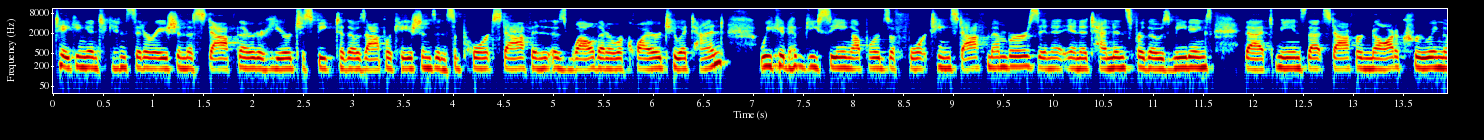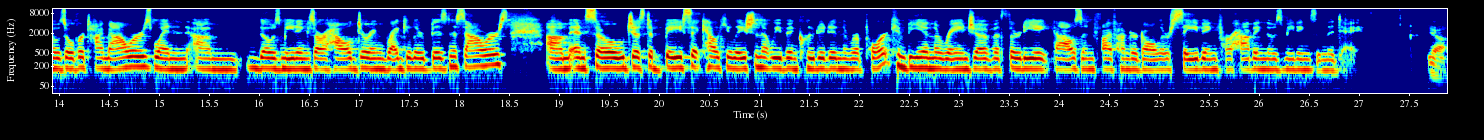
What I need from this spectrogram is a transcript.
taking into consideration the staff that are here to speak to those applications and support staff as well that are required to attend. We could be seeing upwards of 14 staff members in, in attendance for those meetings. That means that staff are not accruing those overtime hours when um, those meetings are held during regular business hours. Um, and so just a basic calculation that we've included in the report can be in the range of a $38,500 saving for having those meetings in the day. Yeah,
